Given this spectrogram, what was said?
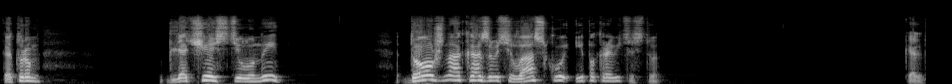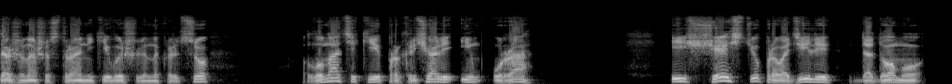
которым для чести Луны должно оказывать ласку и покровительство. Когда же наши странники вышли на крыльцо, лунатики прокричали им «Ура!» И с честью проводили до дому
